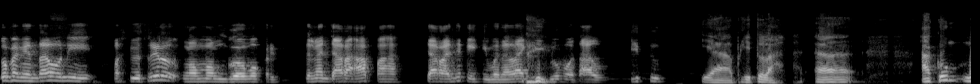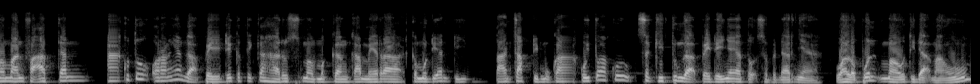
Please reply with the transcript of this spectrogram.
Gue pengen tahu nih, Mas Yusril ngomong gue mau pergi dengan cara apa? Caranya kayak gimana lagi? gue mau tahu. Gitu. Ya begitulah. Uh, aku memanfaatkan. Aku tuh orangnya nggak pede ketika harus memegang kamera, kemudian di tancap di muka aku itu aku segitu nggak pedenya tuh sebenarnya. Walaupun mau tidak mau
